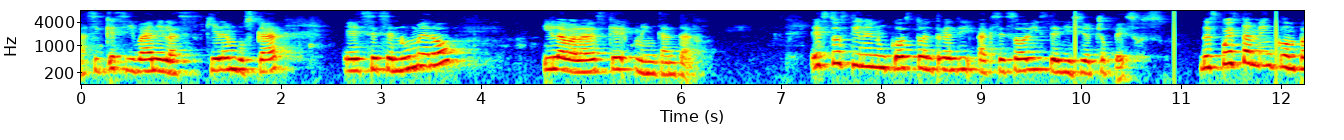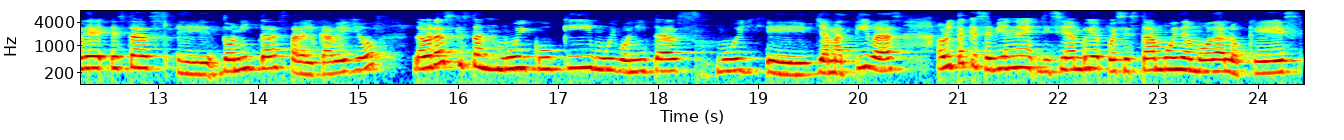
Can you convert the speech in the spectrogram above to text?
Así que si van y las quieren buscar, es ese número y la verdad es que me encantaron. Estos tienen un costo en Trendy Accessories de 18 pesos. Después también compré estas eh, donitas para el cabello. La verdad es que están muy cookie, muy bonitas, muy eh, llamativas. Ahorita que se viene diciembre, pues está muy de moda lo que es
